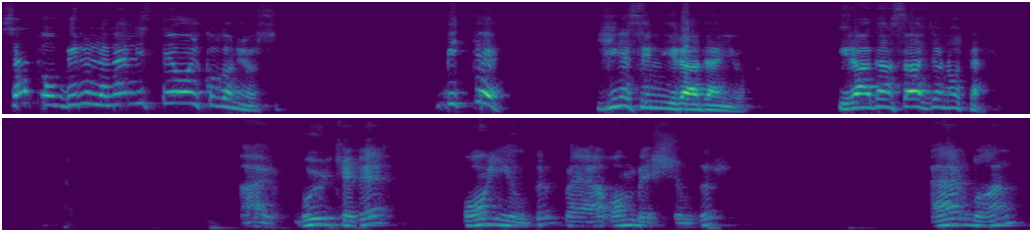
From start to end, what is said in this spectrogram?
Sen de o belirlenen listeye oy kullanıyorsun. Bitti. Yine senin iraden yok. İraden sadece noter. Hayır. Bu ülkede 10 yıldır veya 15 yıldır Erdoğan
